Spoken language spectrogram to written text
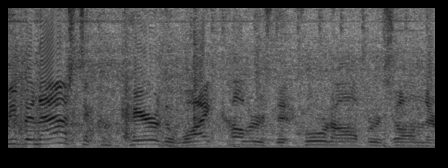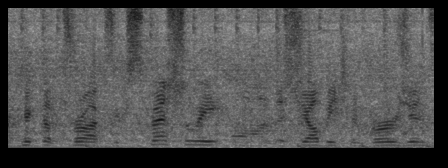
We've been asked to compare the white colors that Ford offers on their pickup trucks, especially on the Shelby conversions.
